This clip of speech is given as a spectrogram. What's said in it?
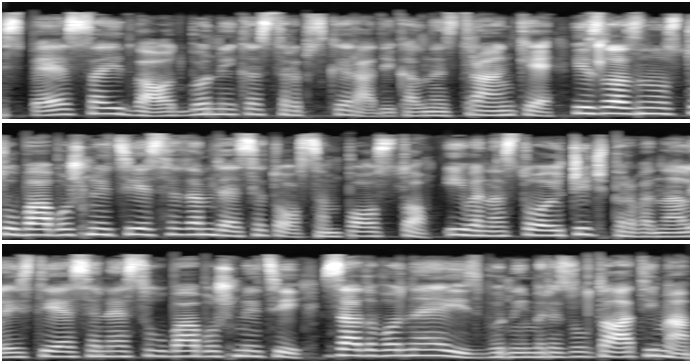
SPS-a i dva odbornika Srpske radikalne stranke. Izlaznost u Babušnici je 78%. Ivana Stojičić, prva na listi SNS-a u Babušnici, zadovoljna je izbornim rezultatima.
